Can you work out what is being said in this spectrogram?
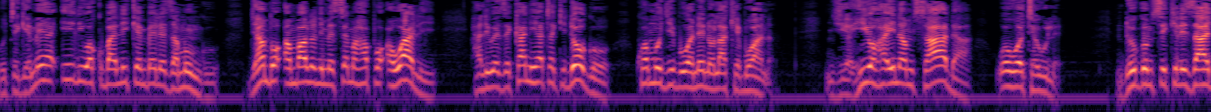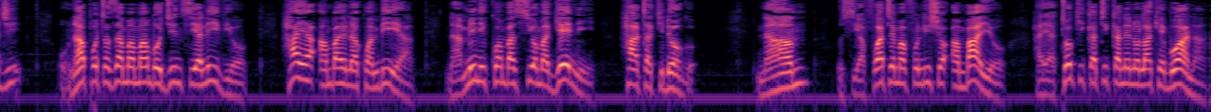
hutegemea ili wakubalike mbele za mungu jambo ambalo nimesema hapo awali haliwezekani hata kidogo kwa mujibu wa neno lake bwana. Njia hiyo haina msaada wowote ule. Ndugu msikilizaji unapotazama mambo jinsi yalivyo haya ambayo nakwambia naamini kwamba siyo mageni hata kidogo naam usiyafuate mafundisho ambayo hayatoki katika neno lake bwana.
